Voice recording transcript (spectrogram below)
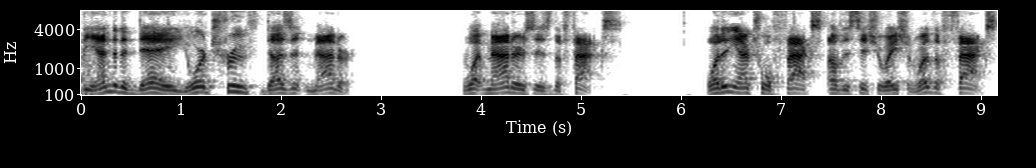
the end of the day, your truth doesn't matter. What matters is the facts. What are the actual facts of the situation? What are the facts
